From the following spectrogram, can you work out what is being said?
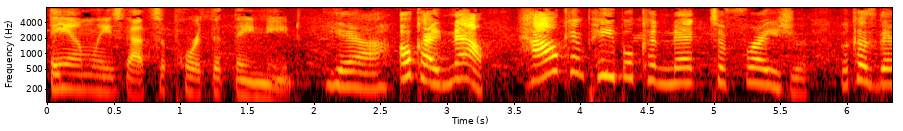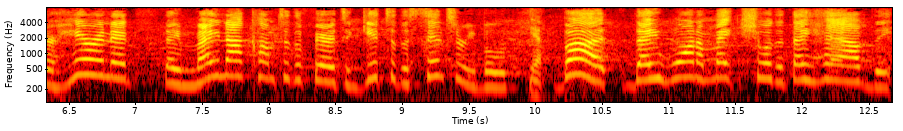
families that support that they need. Yeah. Okay, now how can people connect to Fraser? Because they're hearing it, they may not come to the fair to get to the sensory booth, yeah. but they want to make sure that they have the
